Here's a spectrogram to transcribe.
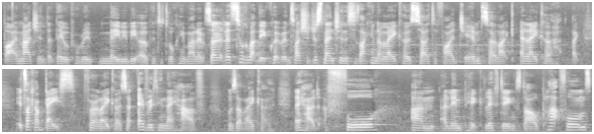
But I imagine that they would probably maybe be open to talking about it. So let's talk about the equipment. So I should just mention this is like an Eleiko certified gym. So like Eleiko, like it's like a base for Eleiko. So everything they have was Eleiko. They had four um, Olympic lifting style platforms.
